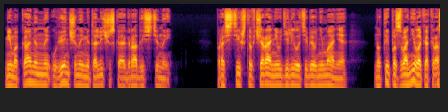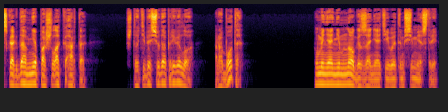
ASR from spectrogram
мимо каменной, увенчанной металлической оградой стены. «Прости, что вчера не уделила тебе внимания, но ты позвонила как раз, когда мне пошла карта. Что тебя сюда привело? Работа? У меня немного занятий в этом семестре,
